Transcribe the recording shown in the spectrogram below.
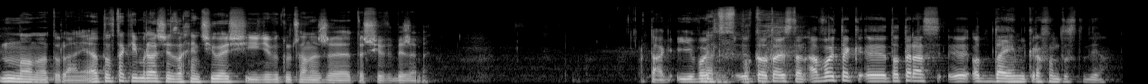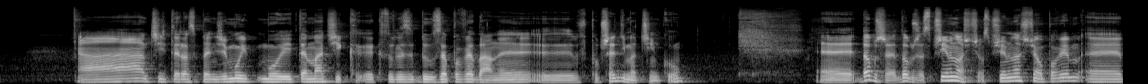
No naturalnie. A to w takim razie zachęciłeś i niewykluczone, że też się wybierzemy. Tak, i Wojtek, to, to jest ten. A Wojtek, e, to teraz oddaję mikrofon do studia. A, czyli teraz będzie mój, mój temacik, który był zapowiadany w poprzednim odcinku. E, dobrze, dobrze, z przyjemnością, z przyjemnością opowiem. E,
